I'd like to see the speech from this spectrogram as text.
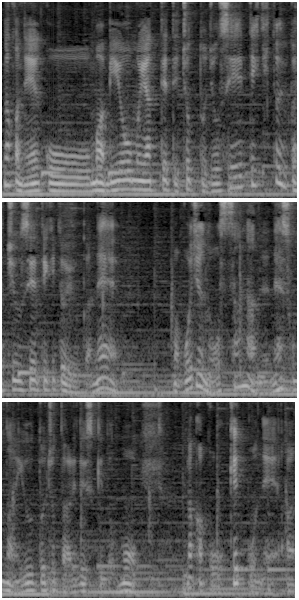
なんかねこう、まあ、美容もやっててちょっと女性的というか中性的というかね、まあ、50のおっさんなんでねそんなん言うとちょっとあれですけどもなんかこう結構ねあの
